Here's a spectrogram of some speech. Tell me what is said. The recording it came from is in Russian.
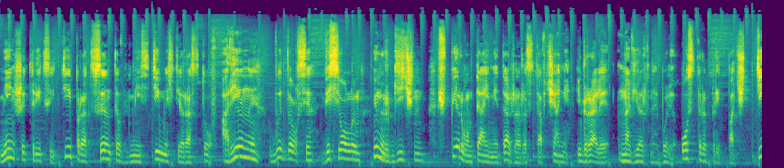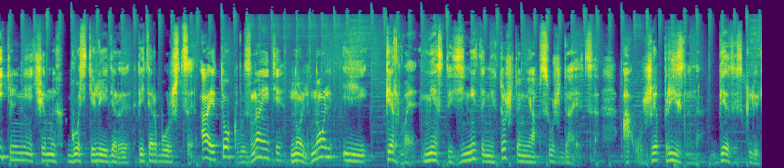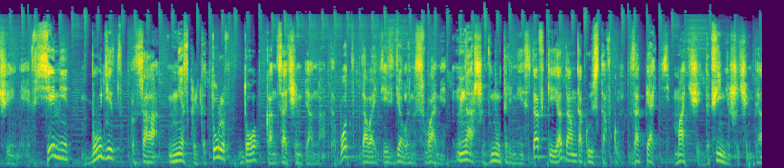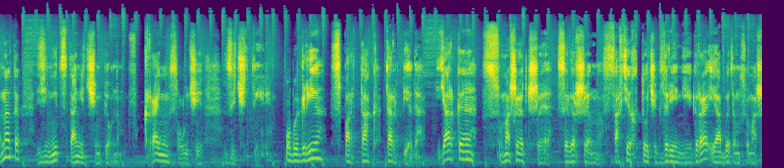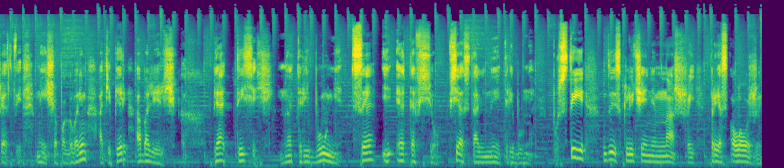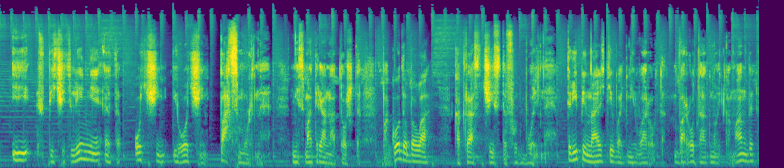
меньше 30% вместимости Ростов. Арены выдался веселым, энергичным. В первом тайме даже ростовчане играли, наверное, более остро, предпочтительнее, чем их гости-лидеры петербуржцы. А итог, вы знаете, 0-0 и первое место «Зенита» не то, что не обсуждается, а уже признано без исключения всеми будет за несколько туров до конца чемпионата. Вот давайте сделаем с вами наши внутренние ставки. Я дам такую ставку. За пять матчей до финиша чемпионата «Зенит» станет чемпионом. В крайнем случае за четыре. Об игре «Спартак-Торпеда». Яркая, сумасшедшая совершенно со всех точек зрения игра, и об этом сумасшествии мы еще поговорим, а теперь о болельщиках. Пять тысяч на трибуне С, и это все. Все остальные трибуны пустые, за исключением нашей пресс-ложи. И впечатление это очень и очень пасмурная, несмотря на то, что погода была как раз чисто футбольная. Три пенальти в одни ворота. Ворота одной команды,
